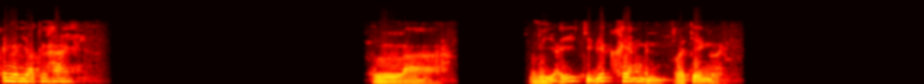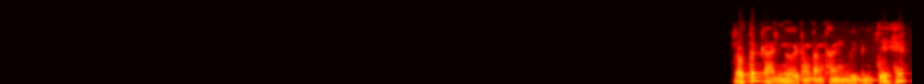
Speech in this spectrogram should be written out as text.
Cái nguyên do thứ hai là vì ấy chỉ biết khen mình và chê người. Rồi tất cả những người trong tăng thân vì mình chê hết,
